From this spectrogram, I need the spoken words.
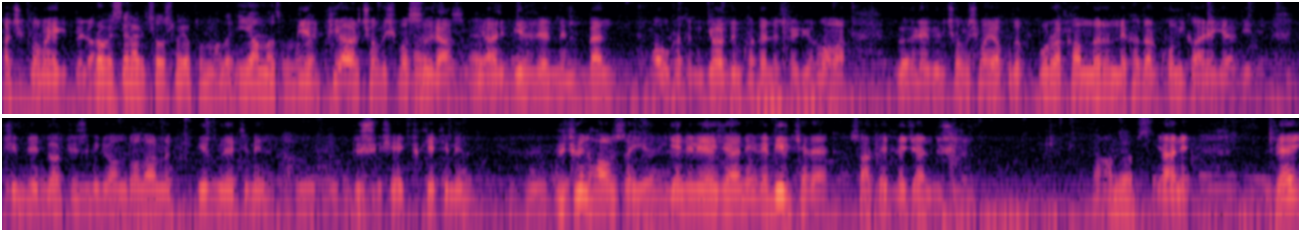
açıklamaya gitmeli. Profesyonel bir çalışma yapılmalı, iyi anlatılmalı. Bir PR çalışması Evet, lazım. evet, yani evet. birilerinin ben avukatım gördüğüm kadarıyla söylüyorum ama böyle bir çalışma yapılıp bu rakamların ne kadar komik hale geldiğini. Şimdi 400 milyon dolarlık bir üretimin düş, şey tüketimin bütün havzayı yenileyeceğini ve bir kere sarf edileceğini düşünün. Ben anlıyorum sizi. Yani ve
